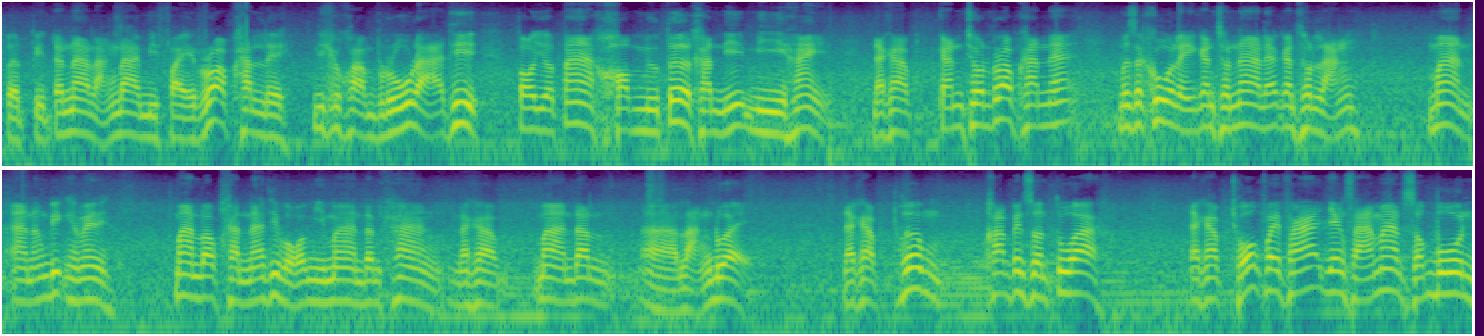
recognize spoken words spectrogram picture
เปิดปิดด้านหน้าหลังได้มีไฟรอบคันเลย นี่คือความรูหราที่ Toyota Commuter คันนี้มีให้นะครับกันชนรอบคันนะเมื่อสักครู่อะไรกันชนหน้าแล้วกันชนหลังม่านอ่าน้องบิ๊กเห็นไหมม่านรอบคันนะที่บอกว่ามีม่านด้านข้างนะครับม่านด้านาหลังด้วยนะครับเพิ่มความเป็นส่วนตัวนะครับโชคไฟฟ้ายังสามารถสมบูรณ์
